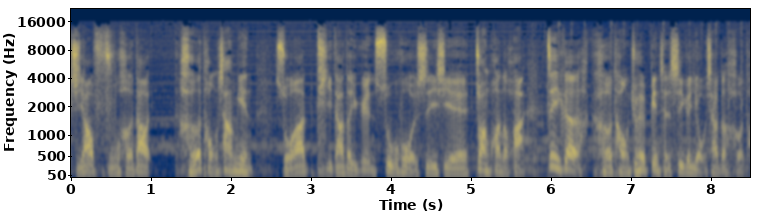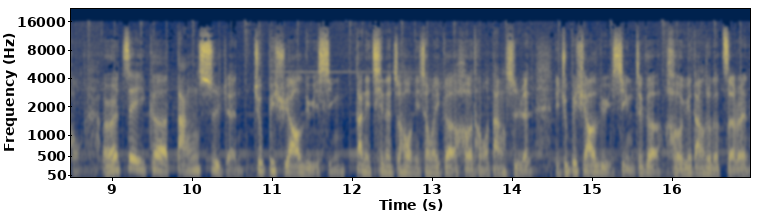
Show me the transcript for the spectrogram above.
只要符合到。合同上面所要提到的元素或者是一些状况的话，这个合同就会变成是一个有效的合同，而这个当事人就必须要履行。当你签了之后，你成为一个合同的当事人，你就必须要履行这个合约当中的责任，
